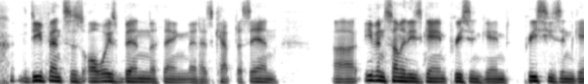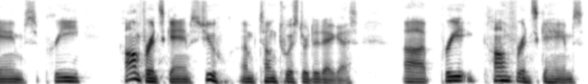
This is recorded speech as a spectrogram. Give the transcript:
the defense has always been the thing that has kept us in. Uh, even some of these game preseason games, preseason games, pre-conference games. Phew, I'm tongue twister today, guys. Uh, pre-conference games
